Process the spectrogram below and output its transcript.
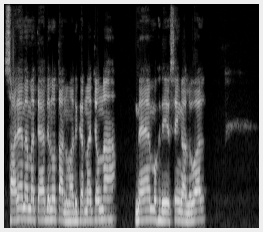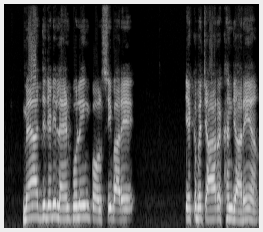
ਸਾਰਿਆਂ ਦਾ ਮੈਂ ਤਹਿ ਦਿਲੋਂ ਧੰਨਵਾਦ ਕਰਨਾ ਚਾਹੁੰਦਾ ਹਾਂ। ਮੈਂ ਮੁਖਦੇਵ ਸਿੰਘ ਆਲੋਵਾਲ। ਮੈਂ ਅੱਜ ਜਿਹੜੀ ਲੈਂਡ ਪੂਲਿੰਗ ਪਾਲਿਸੀ ਬਾਰੇ ਇੱਕ ਵਿਚਾਰ ਰੱਖਣ ਜਾ ਰਹੇ ਹਾਂ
